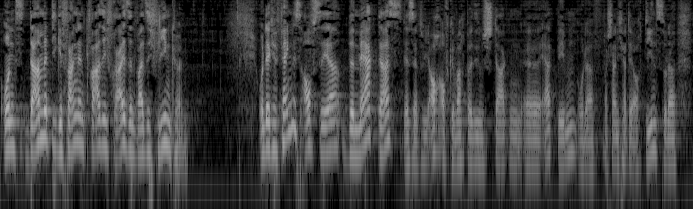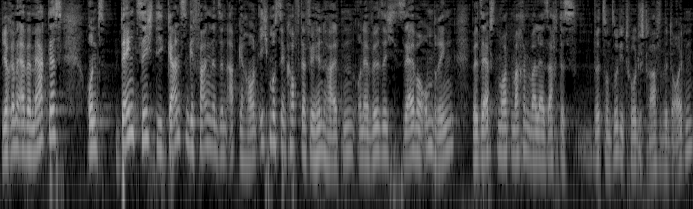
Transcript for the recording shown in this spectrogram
Und damit die Gefangenen quasi frei sind, weil sie fliehen können. Und der Gefängnisaufseher bemerkt das, der ist natürlich auch aufgewacht bei diesem starken äh, Erdbeben oder wahrscheinlich hat er auch Dienst oder wie auch immer, er bemerkt es und denkt sich, die ganzen Gefangenen sind abgehauen, ich muss den Kopf dafür hinhalten und er will sich selber umbringen, will Selbstmord machen, weil er sagt, das wird so und so die Todesstrafe bedeuten.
